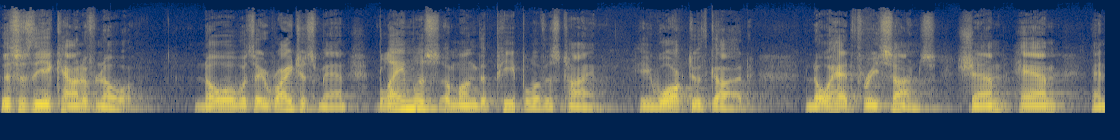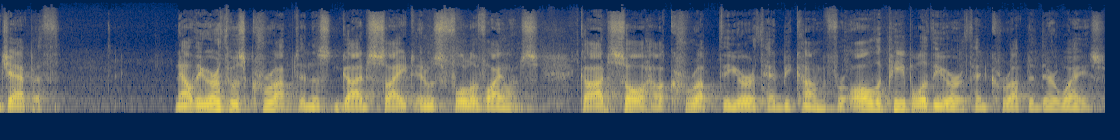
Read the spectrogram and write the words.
This is the account of Noah. Noah was a righteous man, blameless among the people of his time. He walked with God. Noah had three sons Shem, Ham, and Japheth. Now the earth was corrupt in God's sight and was full of violence. God saw how corrupt the earth had become, for all the people of the earth had corrupted their ways.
